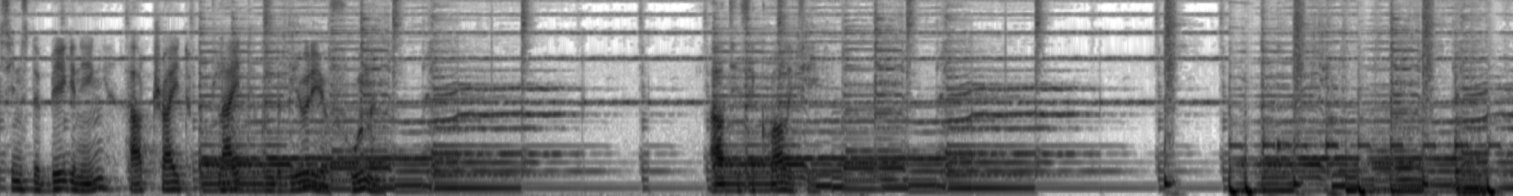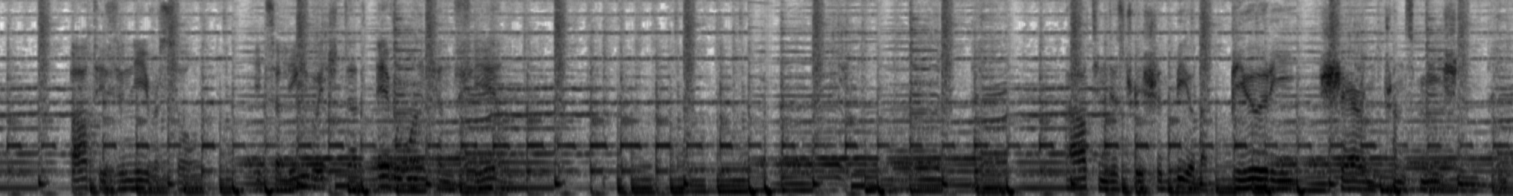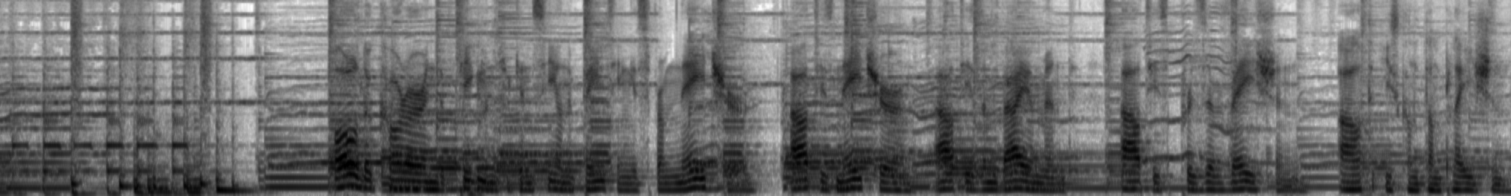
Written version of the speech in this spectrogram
Since the beginning, art tried to put light on the beauty of women. Art is equality. Art is universal. It's a language that everyone can feel. Art industry should be about beauty, sharing, transmission. All the color and the pigment you can see on the painting is from nature. Art is nature, art is environment, art is preservation, art is contemplation.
